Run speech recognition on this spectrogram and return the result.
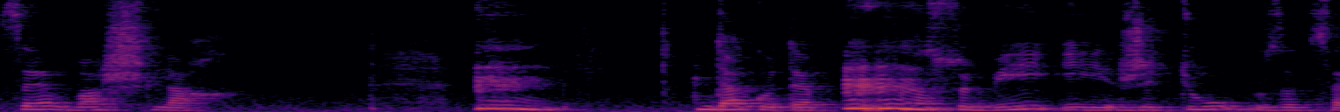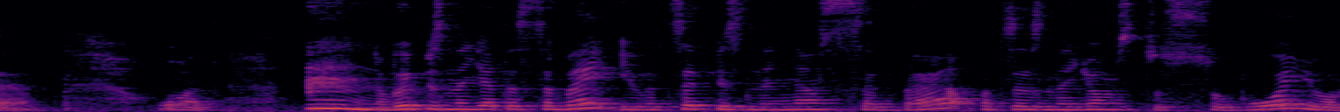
це ваш шлях. Дякуйте собі і життю за це. От. Ви пізнаєте себе, і оце пізнання себе, оце знайомство з собою,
